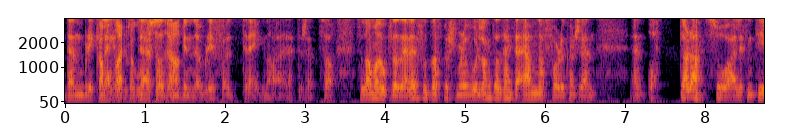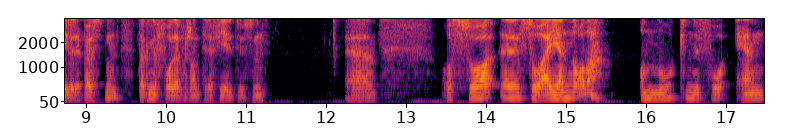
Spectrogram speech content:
den blir ikke lenger oppdatert, og den ja. begynner å bli for treg nå, rett og slett. Så, så da må det oppdateres. Og da spørsmålet hvor langt. Da tenkte jeg ja, men da får du kanskje en, en åtter, da. Så jeg liksom tidligere på høsten. Da kunne du få det for sånn 3000-4000. Uh, og så uh, så jeg igjen nå, da. Og nå kunne du få en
